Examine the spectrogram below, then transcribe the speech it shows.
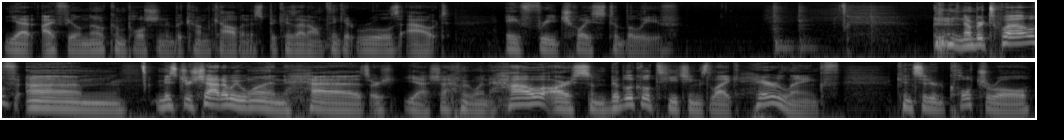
yet I feel no compulsion to become Calvinist because I don't think it rules out a free choice to believe. Number 12, um, Mr. Shadowy One has, or yeah, Shadowy One, how are some biblical teachings like hair length considered cultural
